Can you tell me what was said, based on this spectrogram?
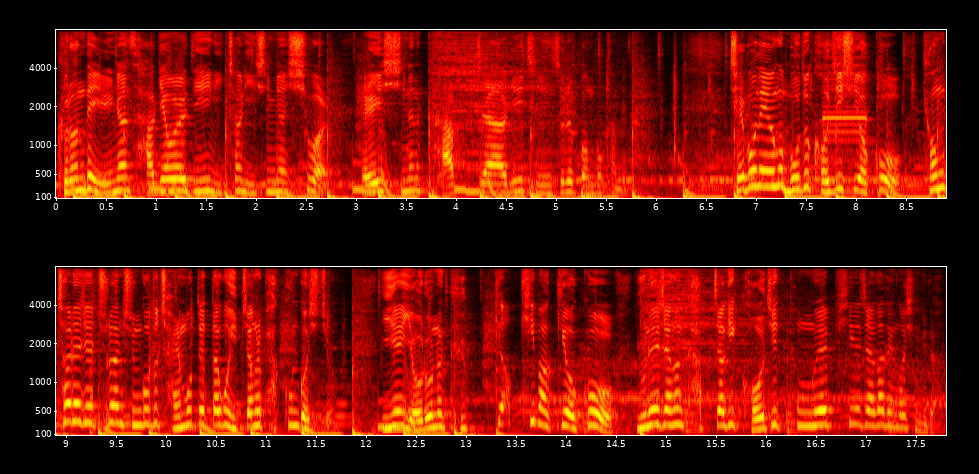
그런데 1년 4개월 뒤인 2020년 10월 A씨는 갑자기 진술을 번복합니다. 제보 내용은 모두 거짓이었고 경찰에 제출한 증거도 잘못됐다고 입장을 바꾼 것이죠. 이에 여론은 급격히 바뀌었고 윤 회장은 갑자기 거짓 폭로의 피해자가 된 것입니다.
